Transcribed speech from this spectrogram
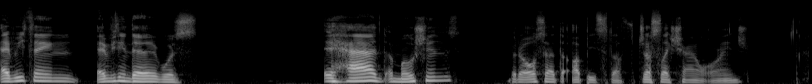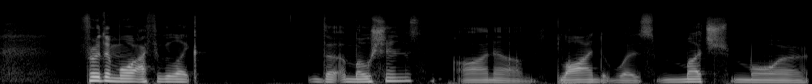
everything everything there was it had emotions but it also had the upbeat stuff just like channel orange furthermore i feel like the emotions on um, Blonde was much more.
